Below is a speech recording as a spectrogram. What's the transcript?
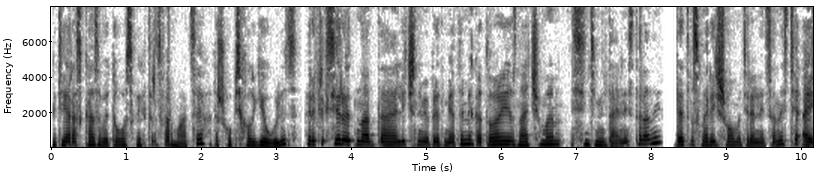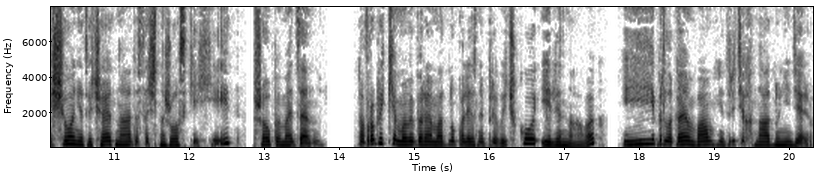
где рассказывают о своих трансформациях. Это шоу «Психология улиц». Рефлексируют над э, личными предметами, которые значимы с сентиментальной стороны. Для этого смотреть шоу «Материальные ценности», а еще они отвечают на достаточно жесткий хейт в шоу «Поймать Дзен». Но в рубрике мы выбираем одну полезную привычку или навык, и предлагаем вам внедрить их на одну неделю.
